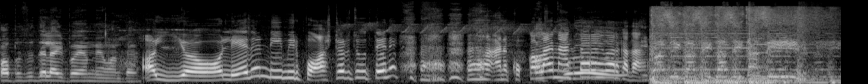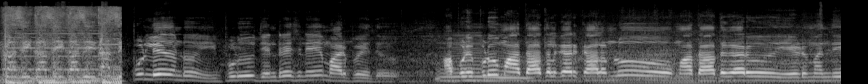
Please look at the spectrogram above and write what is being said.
పప్పు శుద్ధలు అయిపోయాం మేమంతా. అయ్యో లేదండి. మీరు పోస్టర్ చూస్తేనే ఆయన కుక్కల్లా నాకుతారు కదా. ఇప్పుడు లేదండి ఇప్పుడు జనరేషనే మారిపోయింది. అప్పుడెప్పుడు మా తాతల గారి కాలంలో మా తాతగారు ఏడు మంది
